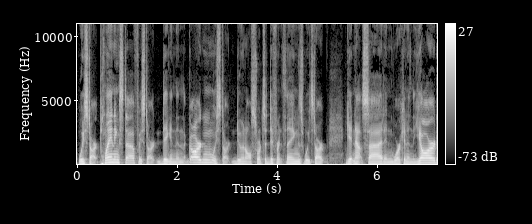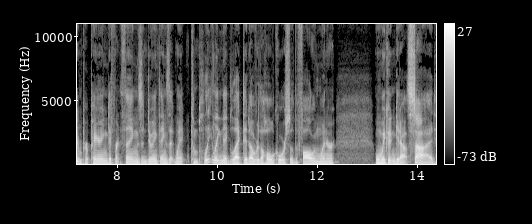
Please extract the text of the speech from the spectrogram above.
we start planting stuff. We start digging in the garden. We start doing all sorts of different things. We start getting outside and working in the yard and preparing different things and doing things that went completely neglected over the whole course of the fall and winter when we couldn't get outside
